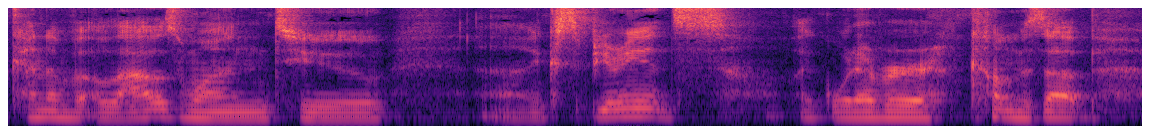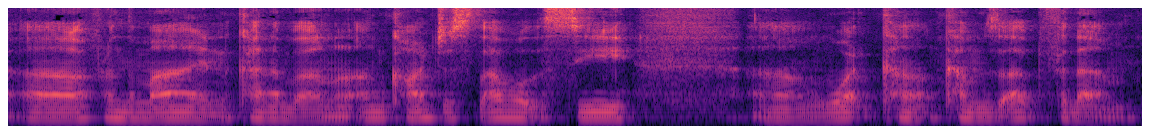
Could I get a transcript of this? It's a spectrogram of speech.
kind of allows one to uh, experience like whatever comes up uh, from the mind, kind of on an unconscious level, to see um, what com- comes up for them.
